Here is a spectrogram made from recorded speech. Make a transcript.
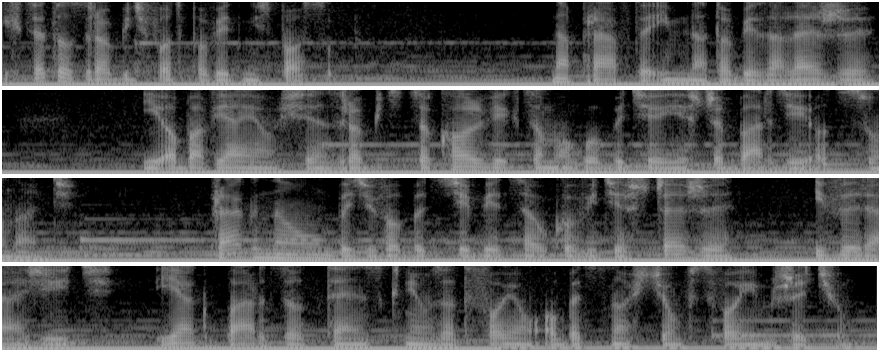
i chce to zrobić w odpowiedni sposób. Naprawdę im na tobie zależy i obawiają się zrobić cokolwiek, co mogłoby cię jeszcze bardziej odsunąć. Pragną być wobec ciebie całkowicie szczerzy i wyrazić, jak bardzo tęsknią za Twoją obecnością w swoim życiu.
